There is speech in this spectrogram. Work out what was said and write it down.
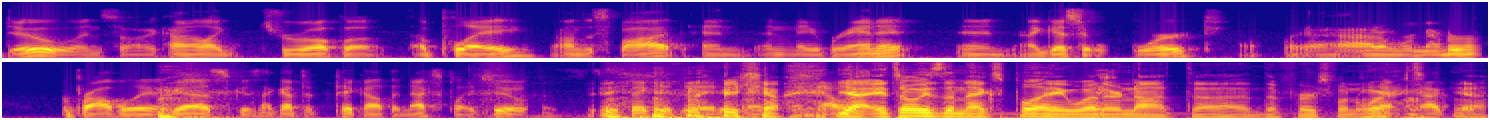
do?" And so I kind of like drew up a, a play on the spot, and and they ran it, and I guess it worked. Like, I don't remember. Probably, I guess, because I got to pick out the next play too. I think it did. yeah, that yeah it's always the next play, whether or not uh, the first one yeah, exactly. Yeah.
